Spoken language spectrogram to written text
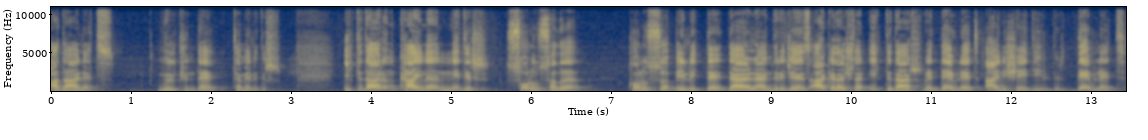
Adalet mülkün de temelidir. İktidarın kaynağı nedir? Sorunsalı konusu birlikte değerlendireceğiz. Arkadaşlar iktidar ve devlet aynı şey değildir. Devlet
